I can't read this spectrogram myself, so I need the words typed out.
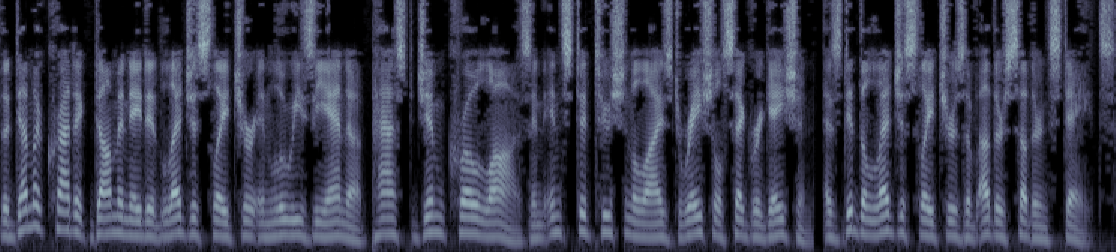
the Democratic-dominated legislature in Louisiana passed Jim Crow laws and institutionalized racial segregation, as did the legislatures of other Southern states.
